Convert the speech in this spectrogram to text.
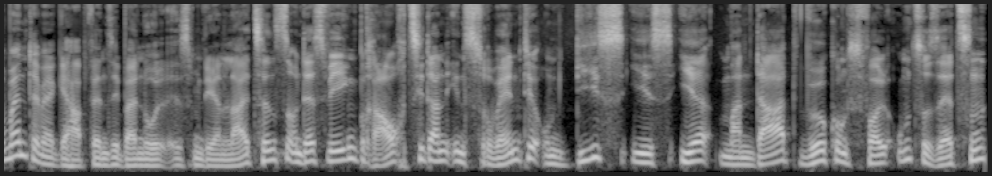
Instrumente mehr gehabt, wenn sie bei Null ist mit ihren Leitzinsen. Und deswegen braucht sie dann Instrumente, um dies ist ihr Mandat wirkungsvoll umzusetzen.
